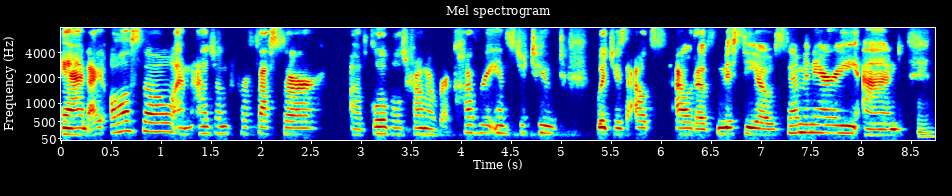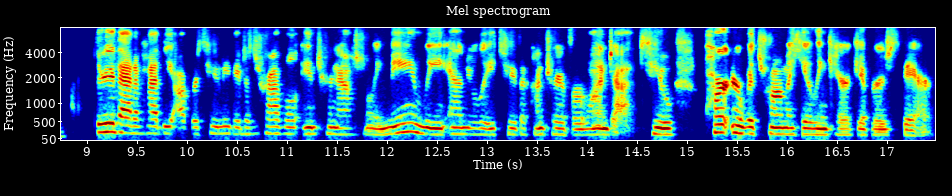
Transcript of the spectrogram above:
And I also am adjunct professor of Global Trauma Recovery Institute, which is out, out of Missio Seminary. And mm through that, I've had the opportunity to travel internationally, mainly annually to the country of Rwanda to partner with trauma healing caregivers there.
